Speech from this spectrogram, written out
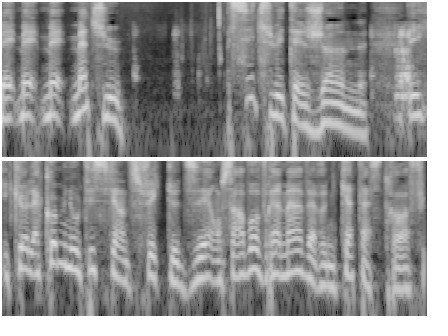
Mais, mais Mathieu, si tu étais jeune et que la communauté scientifique te disait on s'en va vraiment vers une catastrophe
